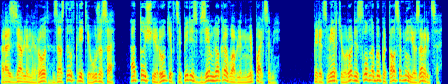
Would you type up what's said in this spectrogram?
Разъявленный рот застыл в крике ужаса, а тощие руки вцепились в землю окровавленными пальцами. Перед смертью уродец словно бы пытался в нее зарыться.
